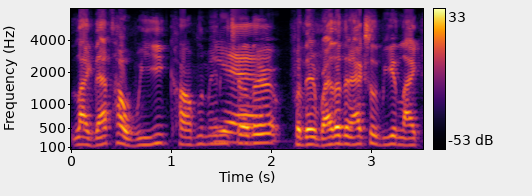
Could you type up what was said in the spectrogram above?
Like that's how we compliment each other. But then rather than actually being like,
